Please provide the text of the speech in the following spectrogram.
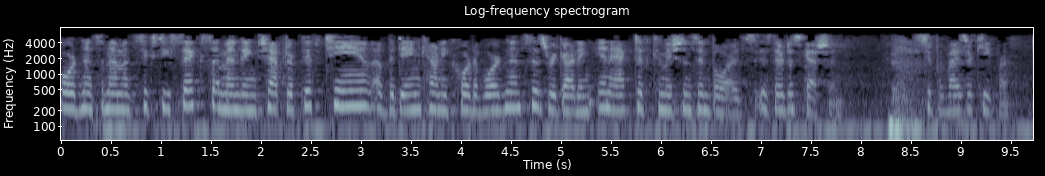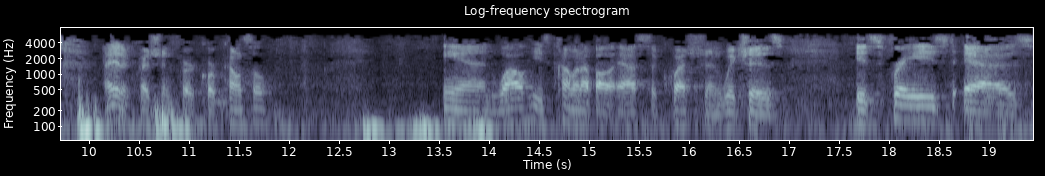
Ordinance Amendment 66, amending Chapter 15 of the Dane County Court of Ordinances regarding inactive commissions and boards. Is there discussion? Supervisor Kiefer. I had a question for Corp Counsel. And while he's coming up, I'll ask the question, which is, is phrased as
